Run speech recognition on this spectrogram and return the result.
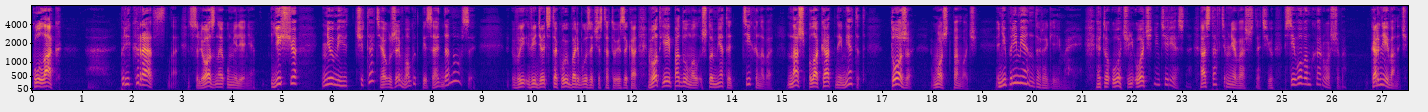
«кулак». Прекрасно. Слезное умиление. Еще не умеют читать, а уже могут писать доносы. Вы ведете такую борьбу за чистоту языка. Вот я и подумал, что метод Тихонова, наш плакатный метод, тоже может помочь. Непременно, дорогие мои. Это очень-очень интересно. Оставьте мне вашу статью. Всего вам хорошего. Корней Иванович,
